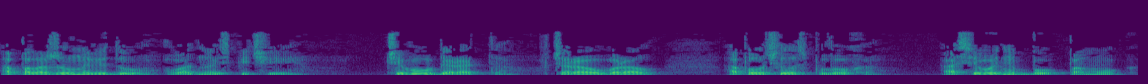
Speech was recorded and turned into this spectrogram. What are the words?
а положил на виду у одной из печей. Чего убирать-то? Вчера убрал, а получилось плохо, а сегодня Бог помог.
